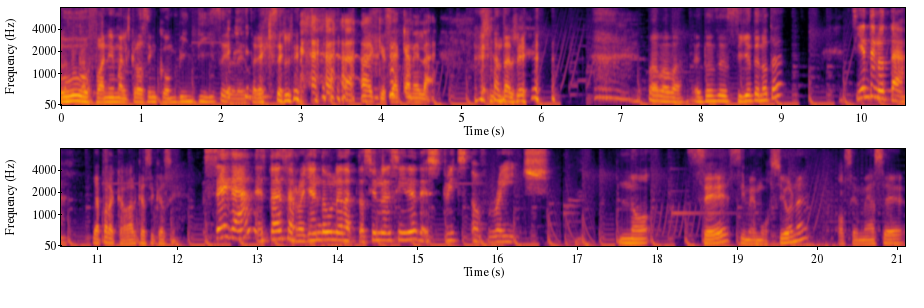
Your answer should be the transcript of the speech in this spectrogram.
Uf, Animal Crossing con Vin Diesel. Estaría excelente. Que sea canela. Ándale. Va, va, va. Entonces, siguiente nota. Siguiente nota. Ya para acabar, casi, casi. Sega está desarrollando una adaptación al cine de Streets of Rage. No sé si me emociona o se me hace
